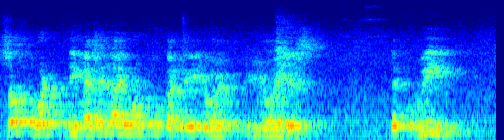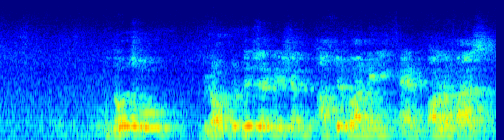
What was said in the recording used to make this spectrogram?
So what the message I want to convey you, you is that we, those who belong to this generation after Vani and all of us,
